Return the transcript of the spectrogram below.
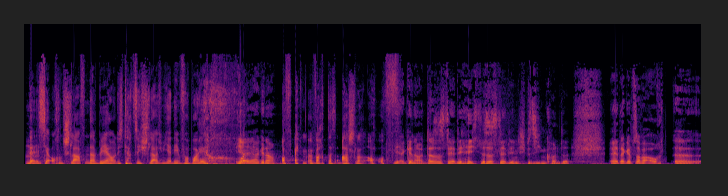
da Mhm. ist ja auch ein schlafender Bär und ich dachte, ich schlafe mich an dem vorbei. ja, ja, genau. Auf einmal wacht das Arschloch auf. Ja, genau. Das ist der, den ich, das ist der, den ich besiegen konnte. Äh, da gibt's aber auch, äh, äh,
